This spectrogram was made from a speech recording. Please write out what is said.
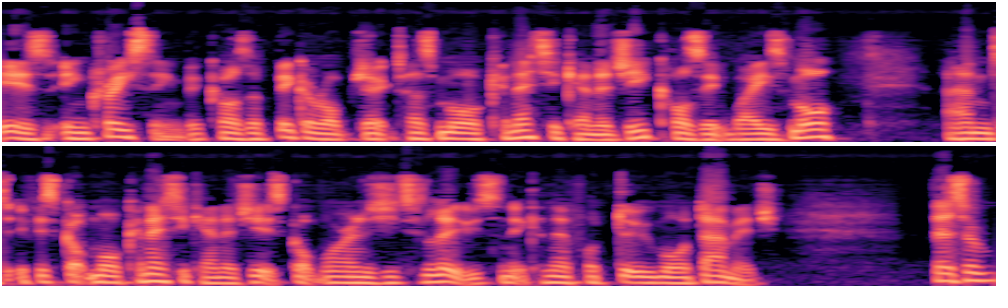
is increasing because a bigger object has more kinetic energy because it weighs more. And if it's got more kinetic energy, it's got more energy to lose and it can therefore do more damage. There's a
